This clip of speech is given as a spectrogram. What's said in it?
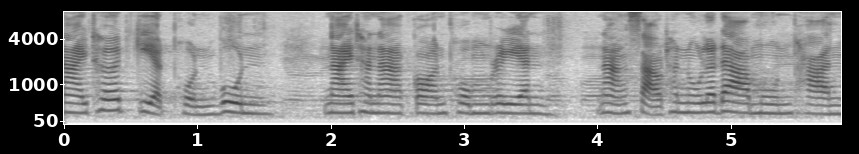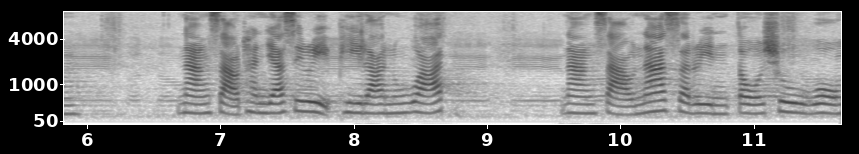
นายเทิดเกียรติผลบุญ นายธนากรพรมเรียน นางสาวธนุรดามูลพันธ์ นางสาวธัญสิริพีลานุวัฒน์นางสาวนาสรินโตชูวง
